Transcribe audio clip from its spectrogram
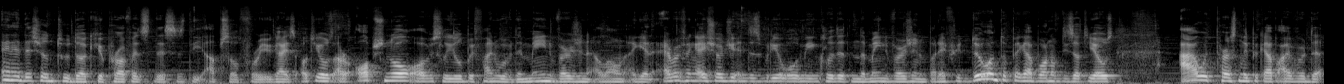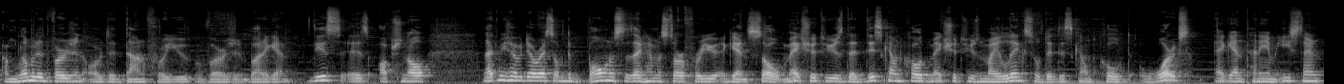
In addition to Docu Profits, this is the upsell for you guys. OTOs are optional. Obviously, you'll be fine with the main version alone. Again, everything I showed you in this video will be included in the main version. But if you do want to pick up one of these OTOs, I would personally pick up either the unlimited version or the done for you version. But again, this is optional. Let me show you the rest of the bonuses I have in store for you again. So make sure to use the discount code. Make sure to use my link so the discount code works. Again, 10 a.m. Eastern,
